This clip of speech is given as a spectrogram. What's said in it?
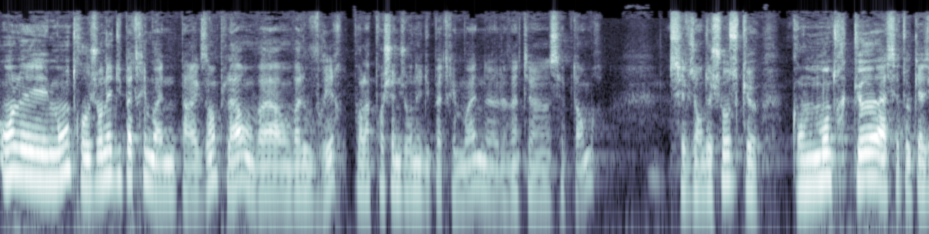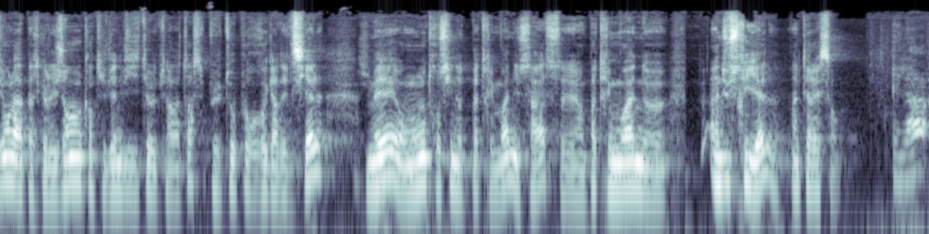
On les montre aux journées du patrimoine. Par exemple, là, on va on va l'ouvrir pour la prochaine journée du patrimoine euh, le 21 septembre. C'est le genre de choses que qu'on ne montre que à cette occasion-là, parce que les gens, quand ils viennent visiter l'observatoire, c'est plutôt pour regarder le ciel, mais on montre aussi notre patrimoine, et ça, c'est un patrimoine euh, industriel intéressant. Et là,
